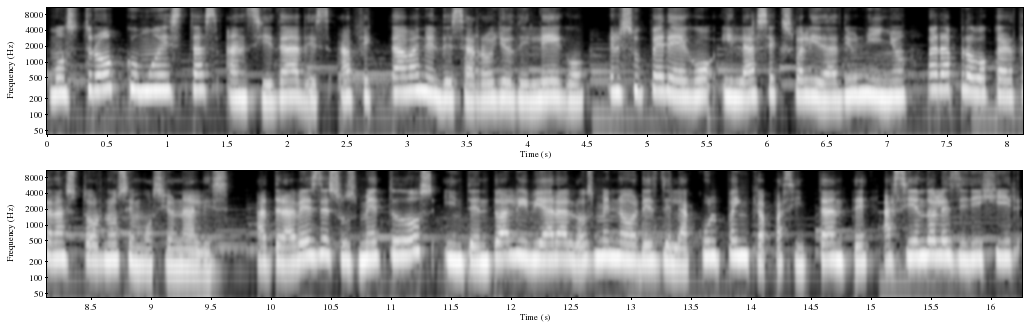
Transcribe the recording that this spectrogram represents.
mostró cómo estas ansiedades afectaban el desarrollo del ego, el superego y la sexualidad de un niño para provocar trastornos emocionales. A través de sus métodos intentó aliviar a los menores de la culpa incapacitante, haciéndoles dirigir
